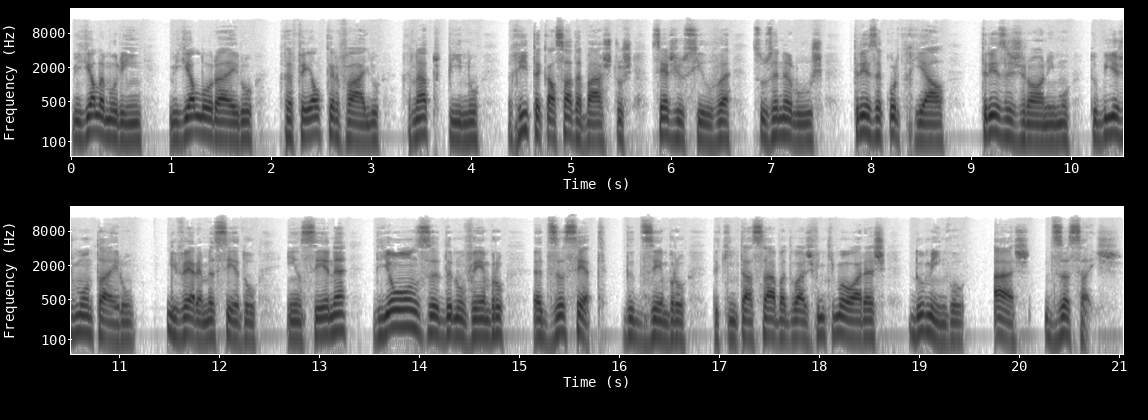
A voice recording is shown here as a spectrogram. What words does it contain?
Miguel Amorim, Miguel Loureiro, Rafael Carvalho, Renato Pino, Rita Calçada Bastos, Sérgio Silva, Susana Luz, Teresa Corte Real, Teresa Jerónimo, Tobias Monteiro e Vera Macedo, em cena de 11 de novembro a 17 de dezembro, de quinta a sábado às 21 horas, domingo às 16.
